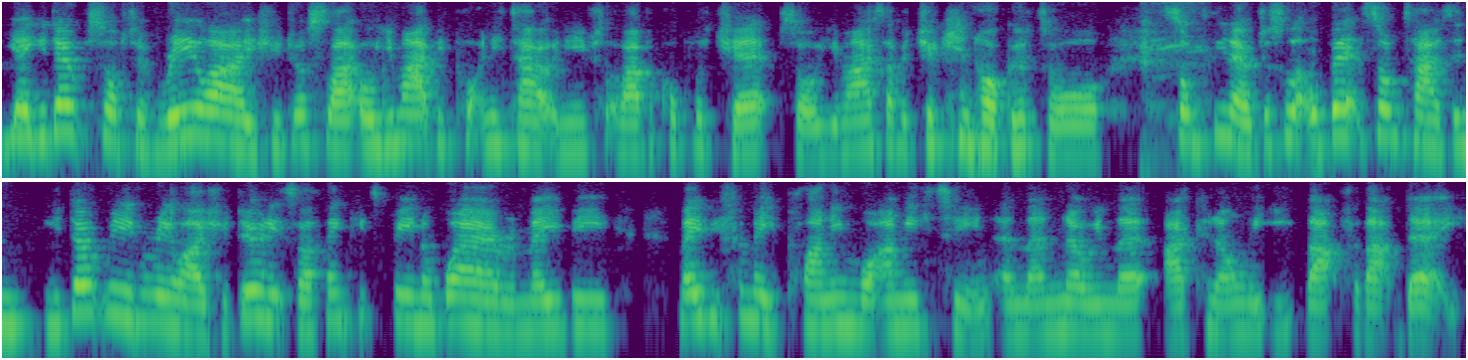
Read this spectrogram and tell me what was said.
yeah, you don't sort of realize you just like, or you might be putting it out and you sort of have a couple of chips, or you might have a chicken nugget or something, you know, just a little bit sometimes, and you don't even realize you're doing it. So I think it's being aware and maybe, maybe for me, planning what I'm eating and then knowing that I can only eat that for that day.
